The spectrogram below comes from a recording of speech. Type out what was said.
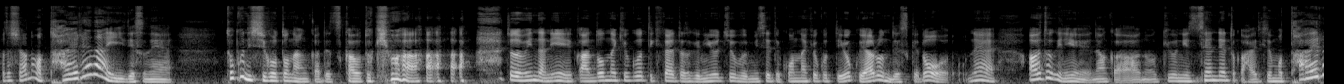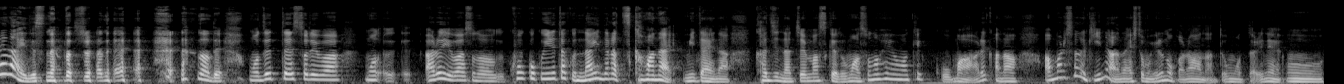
私あの、耐えれないですね。特に仕事なんかで使うときは ちょっとみんなに、あどんな曲って聞かれたときに YouTube 見せてこんな曲ってよくやるんですけど、ね、ああいうときになんか、あの、急に宣伝とか入ってきて、もう耐えれないですね、私はね。なので、もう絶対それは、もう、あるいはその、広告入れたくないなら使わない、みたいな感じになっちゃいますけど、まあその辺は結構、まああれかな、あんまりそういうの気にならない人もいるのかな、なんて思ったりね、うん、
